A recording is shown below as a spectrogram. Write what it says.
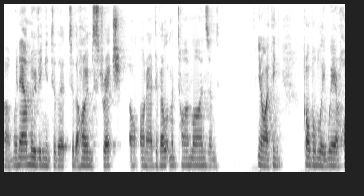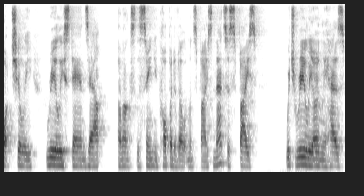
um, we're now moving into the to the home stretch on our development timelines, and you know I think probably where Hot Chili really stands out amongst the senior copper development space, and that's a space which really only has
